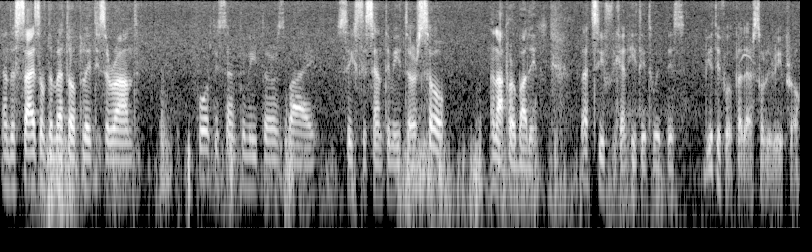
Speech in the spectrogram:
and the size of the metal plate is around 40 centimeters by 60 centimeters, so an upper body. Let's see if we can hit it with this beautiful Pedersoli Repro.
